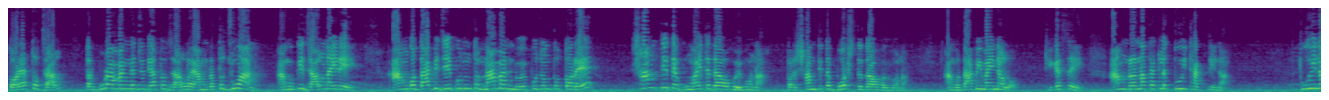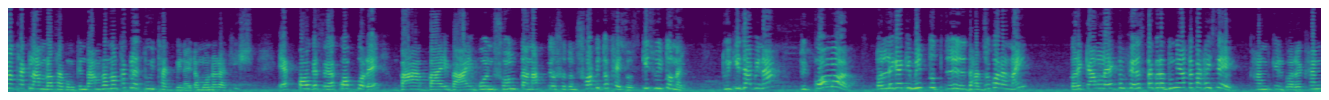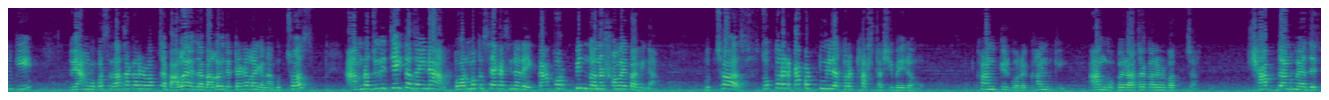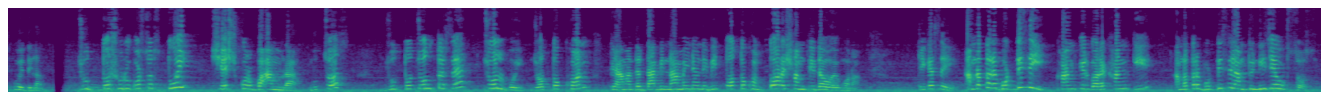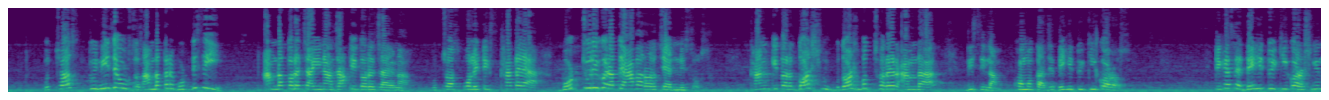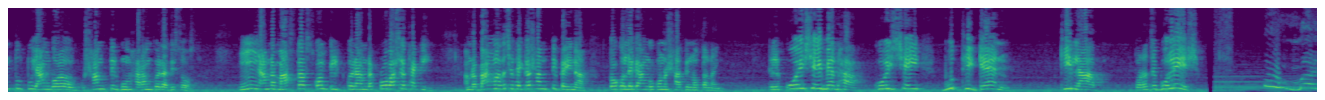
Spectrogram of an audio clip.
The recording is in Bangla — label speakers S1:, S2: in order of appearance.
S1: তার
S2: এত জাল, তোর বুড়া মাঙ্গে যদি এত জাল হয়, আমরা তো জুয়ান, আঙ্গু কি জাল নাই রে? আঙ্গ দাবি যে পর্যন্ত না মানবে, ওই পর্যন্ত তোরে শান্তিতে ঘুমাইতে দেওয়া হইব না, তোরে শান্তিতে বসতে দেওয়া হইব না। আঙ্গ দাবি মাইনালো ঠিক আছে? আমরা না থাকলে তুই থাকতি না। তুই না থাকলে আমরা থাকুন কিন্তু আমরা না থাকলে তুই থাকবি না, এটা মনে রাখিস? এক পাও গেছে কব করে বা ভাই ভাই, বোন, সন্তান, আত্মীয় স্বজন, সবই তো খাইছস, কিছুই তো নাই। তুই কি যাবি না? তুই কমর। তোর লেগে কি মৃত্যু ধার্য করা নাই? তোর কি আল্লাহ একদম ফেরেস্তা করে দুনিয়াতে পাঠাইছে? খানকির ঘরে খানকি। তুই আঙ্গ কাছে রাজাকারের বাচ্চা ভালো হয়ে যা ভালো হইতে টাকা লাগে না, বুঝছস? আমরা যদি চেইতা যাই না, তোর মতো শেখ হাসিনা রে কাপড় পিন্দনের সময় পাবি না, বুঝছস? চত্বরের কাপড় তুইলা তোর ঠাস ঠাসি বেরোম খানকির ঘরে খানকি আঙ্গ করে রাজাকারের বাচ্চা। সাবধান হয়ে যাই দিলাম। যুদ্ধ শুরু করছস তুই, শেষ করব আমরা, বুঝছস? যুদ্ধ চলতেছে, চলবই। যতক্ষণ তুই আমাদের দাবি না মেনে নিবি, ততক্ষণ তোরে শান্তি দেওয়া হইব না। ঠিক আছে? আমরা তোরে ভোট দিছি, খানকির ঘরে খানকি। আমরা তোরে ভোট দিছিলাম, তুই নিজে উঠছস। বুঝছস? তুই নিজে উঠছস, আমরা তোরে ভোট দিছি। আমরা তোরে চাই না, জাতি তোরে চায় না। বুঝছস? পলিটিক্স খাটায়া ভোট চুরি করে তুই আবার চেয়ার নিছস। খানকি তোরে দশ দশ বছরের আমরা দিছিলাম ক্ষমতা যে দেখি তুই কি করস। ঠিক আছে? দেখি তুই কি করস? কিন্তু তুই আঙ্গ শান্তির ঘুম হারাম করে দিছস। হম? আমরা মাস্টার্স কমপ্লিট করে আমরা প্রবাসে থাকি। আমরা বাংলাদেশে থেকে শান্তি পাই না। লেগে আঙ্গ কোনো স্বাধীনতা নাই। তাহলে কই সেই মেধা? কই সেই বুদ্ধি জ্ঞান? কি লাভ? তোরা যে বলিস
S1: ওয়াও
